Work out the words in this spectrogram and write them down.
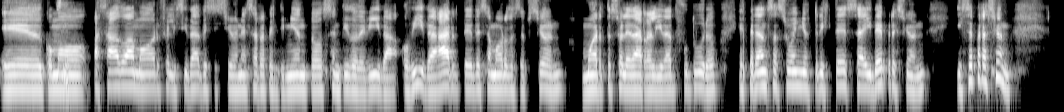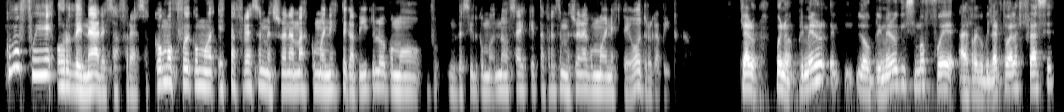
eh, como pasado, amor, felicidad, decisiones, arrepentimiento, sentido de vida o vida, arte, desamor, decepción, muerte, soledad, realidad, futuro, esperanza, sueños, tristeza y depresión y separación. ¿Cómo fue ordenar esas frases? ¿Cómo fue como esta frase me suena más como en este capítulo, como decir como, no, sabes que esta frase me suena como en este otro capítulo? Claro, bueno, primero, eh, lo primero que hicimos fue al recopilar todas las frases,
